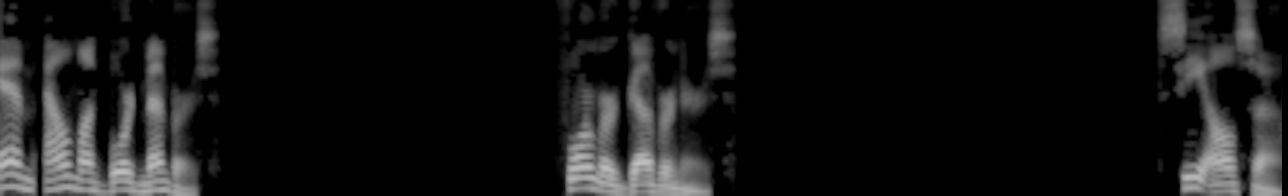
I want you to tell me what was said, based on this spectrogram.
M. Almont Board Members. Former governors. See also.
